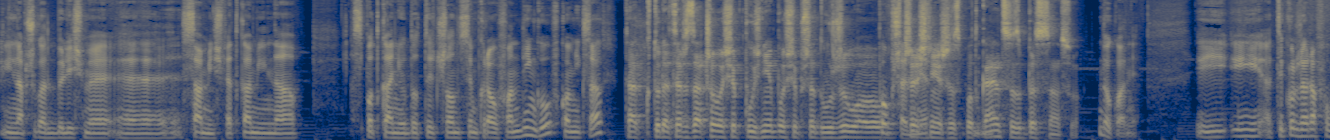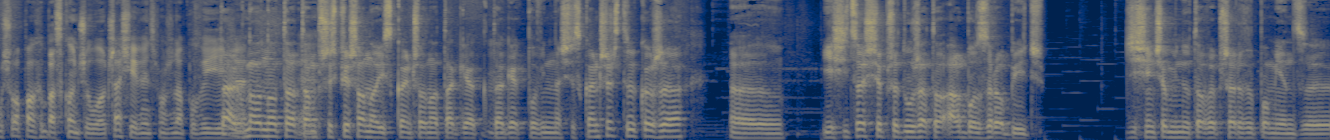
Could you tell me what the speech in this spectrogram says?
i na przykład byliśmy e, sami świadkami na spotkaniu dotyczącym crowdfundingu w komiksach. Tak, które też zaczęło się później, bo się przedłużyło Poprzednie. wcześniejsze spotkanie, co jest bez sensu. Dokładnie. I, i, tylko, że Rafał Szłapa chyba skończył o czasie, więc można powiedzieć, Tak, że... no, no to, tam e... przyspieszono i skończono tak jak, hmm. tak, jak powinno się skończyć, tylko, że e, jeśli coś się przedłuża, to albo zrobić 10-minutowe przerwy pomiędzy,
